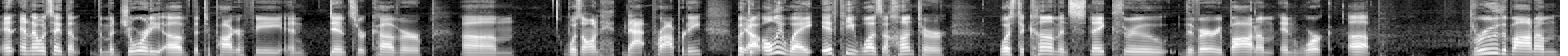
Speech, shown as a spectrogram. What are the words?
and, and I would say the the majority of the topography and denser cover. Um, was on that property, but Yep. the only way, if he was a hunter, was to come and snake through the very bottom and work up through the bottom,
